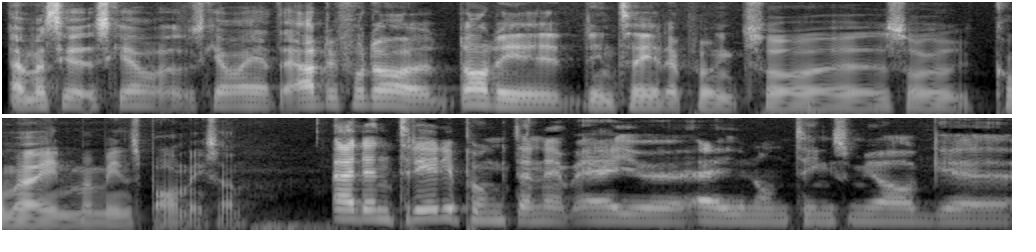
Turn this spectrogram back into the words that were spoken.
Ja, men ska, ska, jag, ska jag vara helt... Ja, du får dra, dra det, din tredje punkt så, så kommer jag in med min spaning sen. Äh, den tredje punkten är, är, ju, är ju någonting som jag eh,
